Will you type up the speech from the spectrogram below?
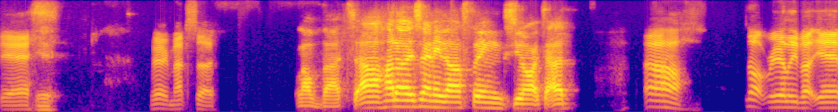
yes. Yeah. Very much so. Love that. Uh, Huddo, is there any last things you'd like to add? Oh, not really, but yeah,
